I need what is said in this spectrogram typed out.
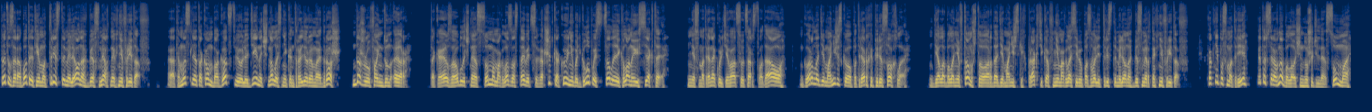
то это заработает ему 300 миллионов бессмертных нефритов. От мысли о таком богатстве у людей начиналась неконтролируемая дрожь, даже у Фаньдун-Эр. Такая заоблачная сумма могла заставить совершить какую-нибудь глупость целые кланы и секты. Несмотря на культивацию царства Дао, горло демонического патриарха пересохло. Дело было не в том, что орда демонических практиков не могла себе позволить 300 миллионов бессмертных нефритов. Как ни посмотри, это все равно была очень внушительная сумма.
